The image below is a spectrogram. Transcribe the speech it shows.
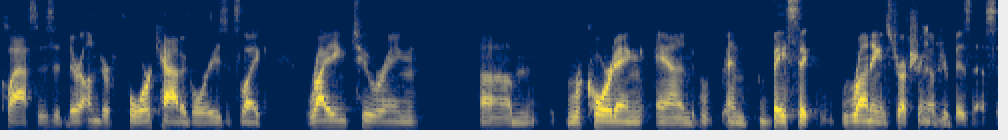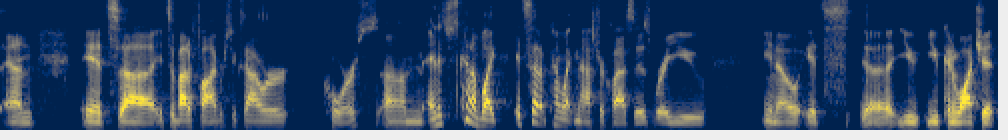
classes. That they're under four categories. It's like writing, touring, um, recording and and basic running and structuring mm-hmm. of your business. And it's uh, it's about a five or six hour course, um, and it's just kind of like it's set up kind of like master classes where you you know it's uh, you you can watch it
